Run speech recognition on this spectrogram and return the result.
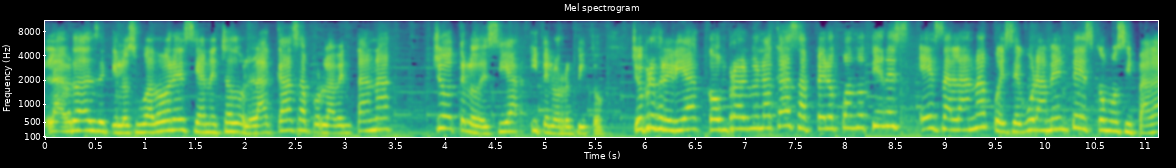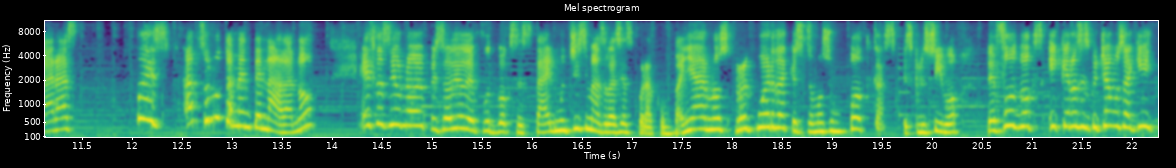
La verdad es de que los jugadores se han echado la casa por la ventana. Yo te lo decía y te lo repito. Yo preferiría comprarme una casa, pero cuando tienes esa lana, pues seguramente es como si pagaras pues absolutamente nada, ¿no? Esto ha sido un nuevo episodio de Footbox Style. Muchísimas gracias por acompañarnos. Recuerda que somos un podcast exclusivo de Footbox y que nos escuchamos aquí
